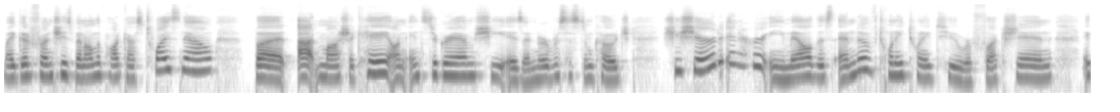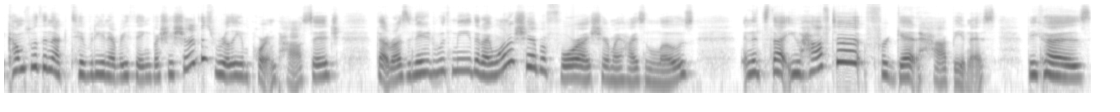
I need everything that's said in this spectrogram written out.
my good friend, she's been on the podcast twice now, but at Masha K on Instagram, she is a nervous system coach. She shared in her email this end of 2022 reflection. It comes with an activity and everything, but she shared this really important passage that resonated with me that I want to share before I share my highs and lows. And it's that you have to forget happiness because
